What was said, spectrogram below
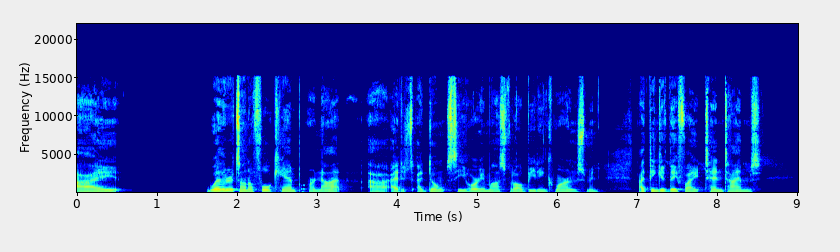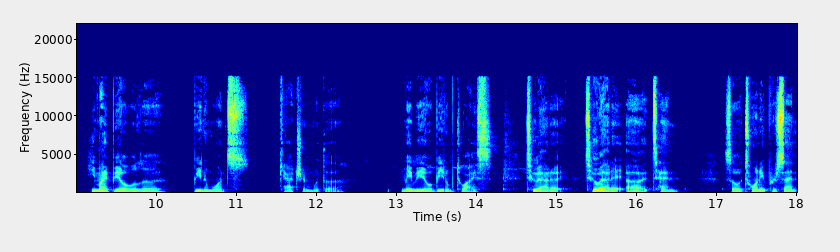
I whether it's on a full camp or not, uh, I, just, I don't see Jorge Masvidal beating Kamaru Usman. I think if they fight 10 times, he might be able to beat him once, catch him with a, maybe he'll beat him twice. Two out of, two out of uh, 10. So 20%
